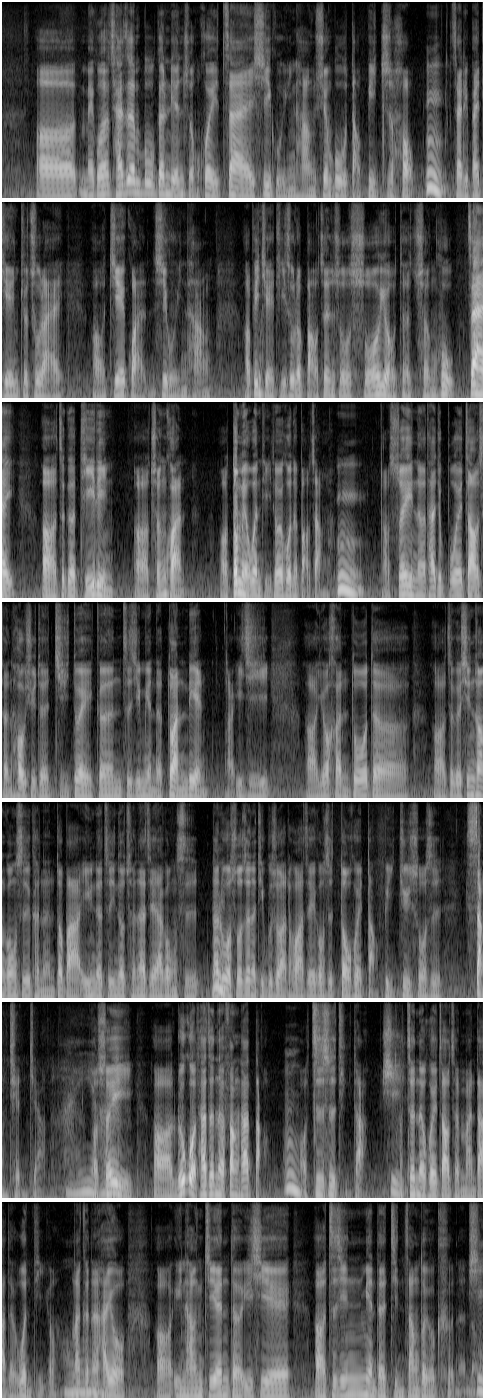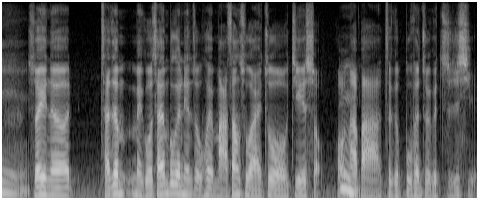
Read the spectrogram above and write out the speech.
呃，美国的财政部跟联准会在西谷银行宣布倒闭之后，嗯，在礼拜天就出来哦、呃、接管西谷银行啊、呃，并且提出了保证，说所有的存户在呃这个提领呃存款哦、呃、都没有问题，都会获得保障嘛，嗯啊、呃，所以呢，它就不会造成后续的挤兑跟资金面的断裂啊，以及啊、呃、有很多的。呃，这个新创公司可能都把营运的资金都存在这家公司。嗯、那如果说真的提不出来的话，这些公司都会倒闭。据说是上千家。哎呀，呃、所以呃，如果他真的放他倒，嗯，哦、呃，兹事体大，是、呃、真的会造成蛮大的问题哦。哦那可能还有呃，银行间的一些呃资金面的紧张都有可能、哦。是，所以呢，财政美国财政部跟联总会马上出来做接手哦，嗯、那把这个部分做一个止血。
